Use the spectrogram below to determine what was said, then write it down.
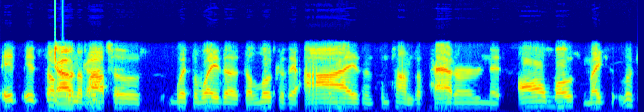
It, it's something Oh, about those with the way the the look of the eyes and sometimes a pattern that almost makes it look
